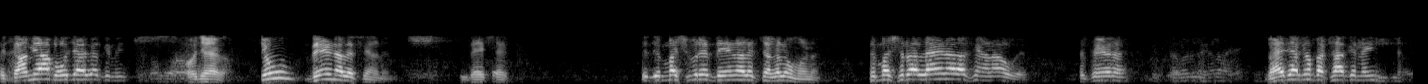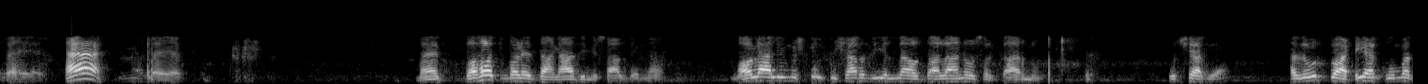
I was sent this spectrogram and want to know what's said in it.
تو کامیاب ہو جائے گا کہ نہیں؟ ہو جائے گا۔ کیوں؟ دین والے سیانے۔ بے شک۔ جے مشورے دین والے چگل ہون تے مشورہ لین والا سیانا ہوئے تے پھر رہ جا کے بٹھا کے نہیں؟ شک۔ میں بہت بڑے دانا دی مثال دینا۔ مولا علی مشکل کشا رضی اللہ تعالیٰ عنہ سرکار نو پوچھا گیا، حضور تہاڈی حکومت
